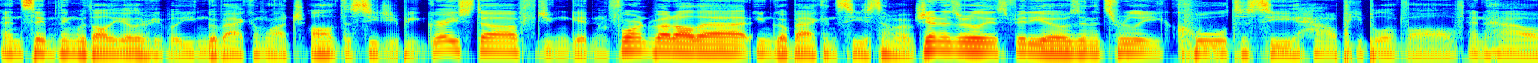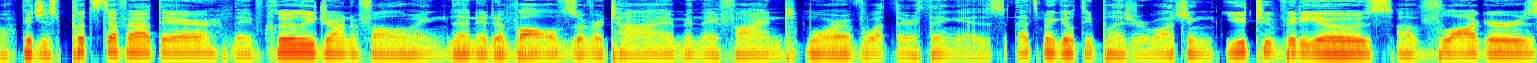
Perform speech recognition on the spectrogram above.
And same thing with all the other people. You can go back and watch all of the CGP Grey stuff. You can get informed about all that. You can go back and see some of Jenna's earliest videos, and it's really cool to see how people evolve and how they just put stuff out there. They've clearly drawn a following, then it evolves over time time and they find more of what their thing is. That's my guilty pleasure. Watching YouTube videos of vloggers.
